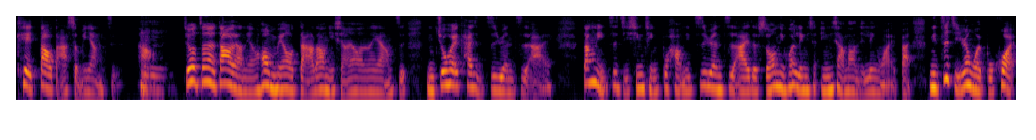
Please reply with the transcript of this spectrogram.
可以到达什么样子？好。结果真的到两年后没有达到你想要的那样子，你就会开始自怨自哀。当你自己心情不好，你自怨自哀的时候，你会影响影响到你另外一半。你自己认为不会，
